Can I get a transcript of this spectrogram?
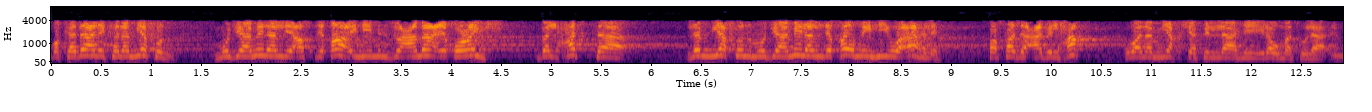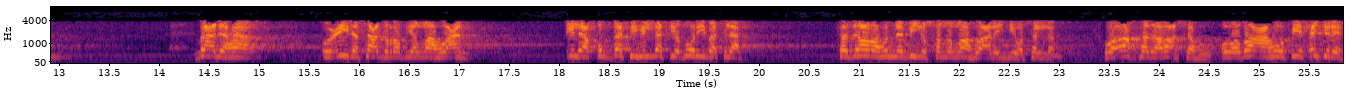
وكذلك لم يكن مجاملا لأصدقائه من زعماء قريش بل حتى لم يكن مجاملا لقومه وأهله فصدع بالحق ولم يخش في الله لومة لائم بعدها أعيد سعد رضي الله عنه إلى قبته التي ضربت له. فزاره النبي صلى الله عليه وسلم وأخذ رأسه ووضعه في حجره.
